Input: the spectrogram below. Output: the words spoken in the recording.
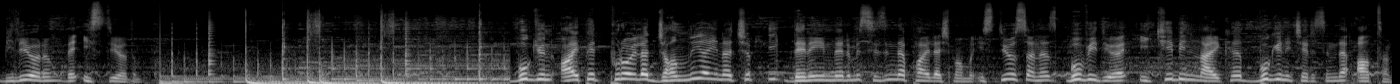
biliyorum ve istiyordum. Bugün iPad Pro ile canlı yayın açıp ilk deneyimlerimi sizinle paylaşmamı istiyorsanız bu videoya 2000 like'ı bugün içerisinde atın.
